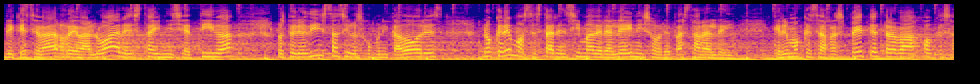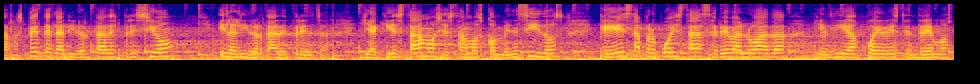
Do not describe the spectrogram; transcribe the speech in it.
de que se va a reevaluar esta iniciativa. Los periodistas y los comunicadores no queremos estar encima de la ley ni sobrepasar la ley. Queremos que se respete el trabajo, que se respete la libertad de expresión y la libertad de prensa. Y aquí estamos y estamos convencidos que esa propuesta será evaluada y el día jueves tendremos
